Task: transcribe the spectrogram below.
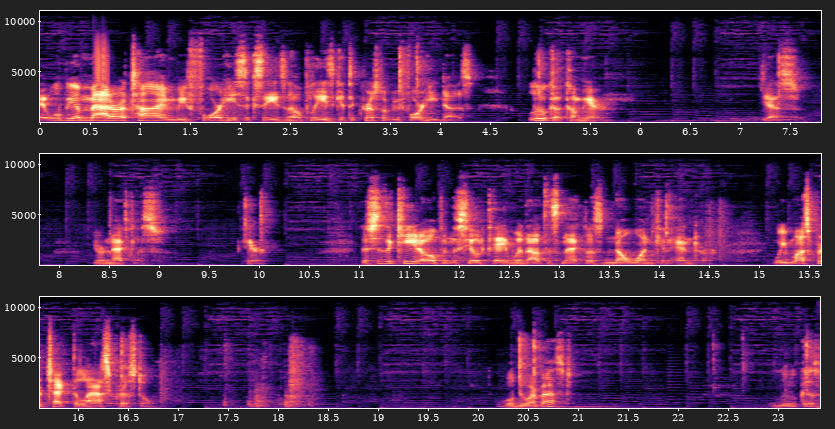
It will be a matter of time before he succeeds, though. Please, get the crystal before he does. Luca, come here. Yes. Your necklace. Here. This is the key to open the sealed cave. Without this necklace, no one can enter. We must protect the last crystal. we'll do our best. Lucas.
